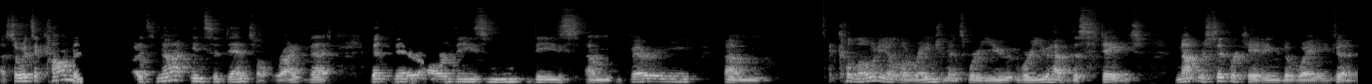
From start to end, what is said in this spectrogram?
Uh, so it's a common, but it's not incidental, right? That that there are these these um, very um, colonial arrangements where you where you have the state not reciprocating the way the,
